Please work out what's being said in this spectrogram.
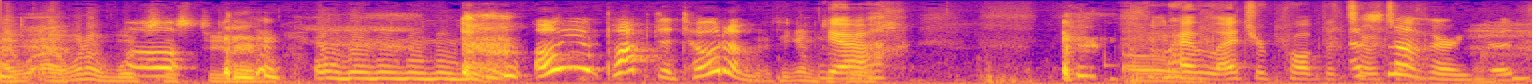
I, I want to watch this stream now. Oh no no no no no! Oh, you popped a I totem. I think I'm too Yeah. close. Oh. My ledger popped the That's not very good.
